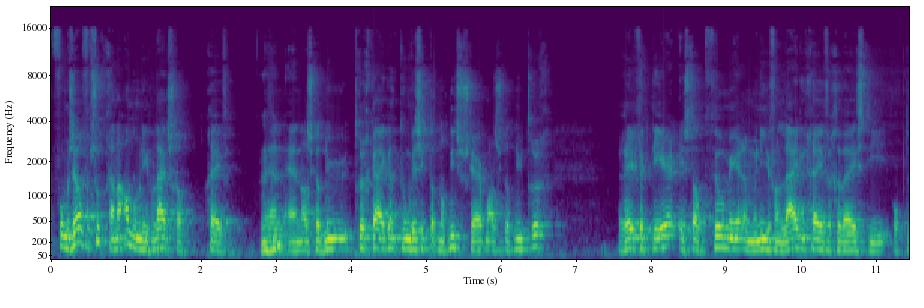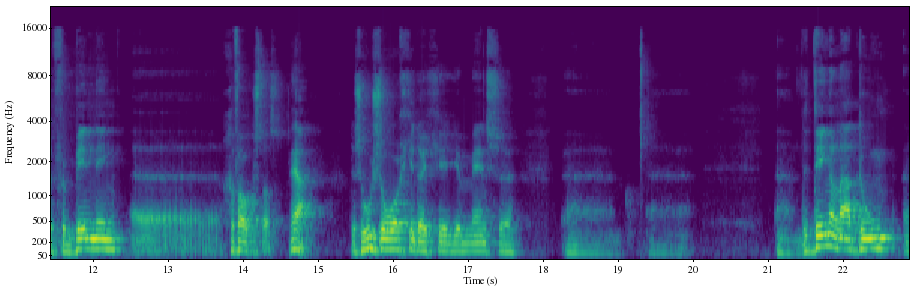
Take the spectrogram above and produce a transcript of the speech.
voor mezelf op zoek gegaan naar een andere manier van leiderschap geven. Mhm. en, en als ik dat nu terugkijk, toen wist ik dat nog niet zo scherp, maar als ik dat nu terug reflecteer, is dat veel meer een manier van leiding geven geweest die op de verbinding gefocust was. Ja. Dus hoe zorg je dat je je mensen de dingen laat doen eh,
